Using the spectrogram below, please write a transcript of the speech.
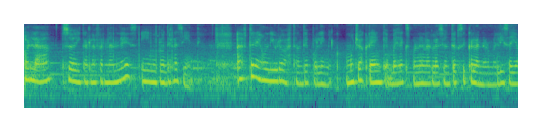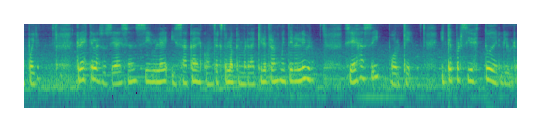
Hola, soy Carla Fernández y mi pregunta es la siguiente. After es un libro bastante polémico. Muchos creen que en vez de exponer una relación tóxica la normaliza y apoya. ¿Crees que la sociedad es sensible y saca de contexto lo que en verdad quiere transmitir el libro? Si es así, ¿por qué? ¿Y qué percibes tú del libro?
